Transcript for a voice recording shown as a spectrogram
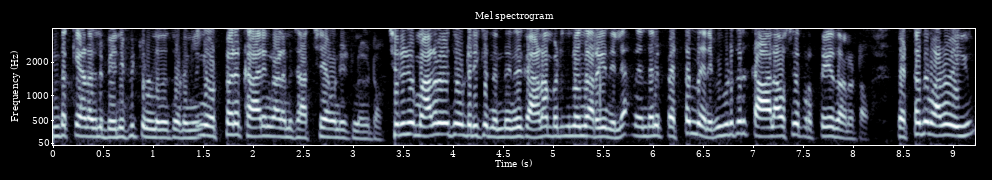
എന്തൊക്കെയാണ് അതിൽ ബെനിഫിറ്റ് ഉള്ളത് തുടങ്ങി? ഇനി ഒട്ടൊരു കാര്യങ്ങളാണ് ചർച്ച ചെയ്യാൻ വേണ്ടിയിട്ടുള്ളത് കേട്ടോ. ചെറിയൊരു മഴ പെയ്തുകൊണ്ടിരിക്കുന്നുണ്ട്. നിങ്ങൾക്ക് കാണാൻ പറ്റുന്നില്ലെന്ന് അറിയുന്നില്ല. എന്തായാലും പെട്ടെന്ന് തന്നെ ഇപ്പൊ ഇവിടുത്തെ ഒരു കാലാവസ്ഥ പ്രത്യേകതയാണ് കേട്ടോ. പെട്ടെന്ന് മഴ പെയ്യും.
